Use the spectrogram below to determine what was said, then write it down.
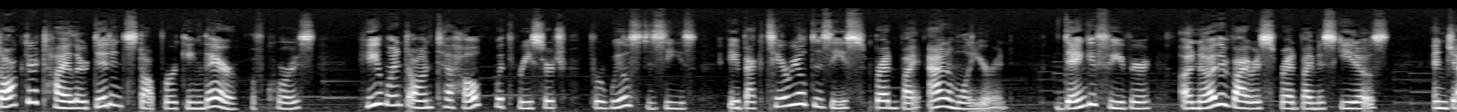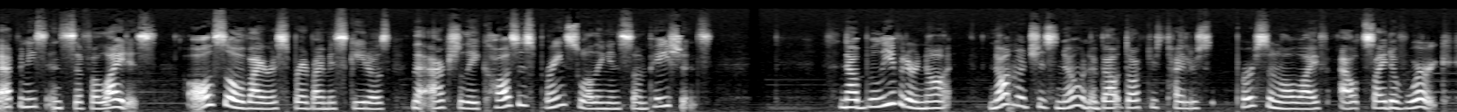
Dr. Theiler didn't stop working there, of course. He went on to help with research for Weil's disease, a bacterial disease spread by animal urine, dengue fever, another virus spread by mosquitoes, and Japanese encephalitis, also a virus spread by mosquitoes that actually causes brain swelling in some patients. Now, believe it or not, not much is known about Dr. Theiler's personal life outside of work.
